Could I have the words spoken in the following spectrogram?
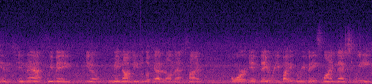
in, in that, we may, you know, may not need to look at it on that time. Or if they reba- rebaseline next week,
